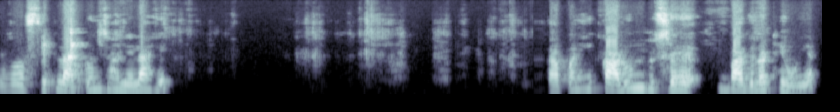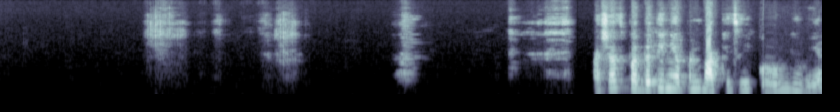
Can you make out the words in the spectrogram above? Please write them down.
व्यवस्थित लाटून झालेला आहे. आपण हे काढून दुसऱ्या बाजूला ठेवूया. अशाच पद्धतीने आपण बाकीचंही करून घेऊया.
